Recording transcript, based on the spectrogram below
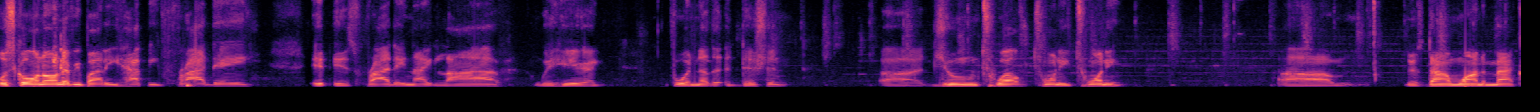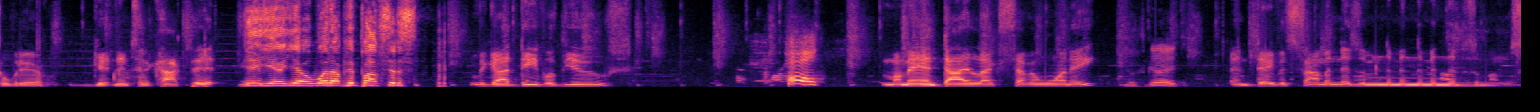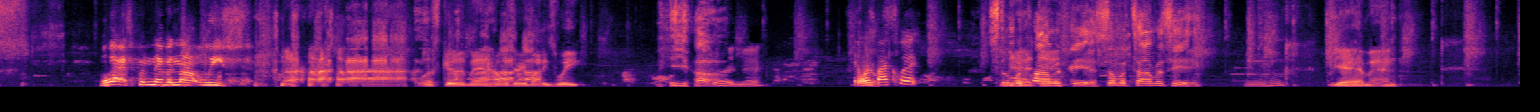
What's going on, everybody? Happy Friday. It is Friday Night Live. We're here for another edition, uh, June 12th, 2020. Um, there's Don Juan and Mac over there getting into the cockpit. Yeah, yeah, yeah. What up, hip hop citizen? We got Diva Views. Hey. My man Dialekt 718. What's good? And David Simonism. Last but never not least. What's good, man? How was everybody's week? Yeah. Good, man. It went by quick. Summertime Yeah, is here. Summertime is here. Mm-hmm. Yeah, man.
